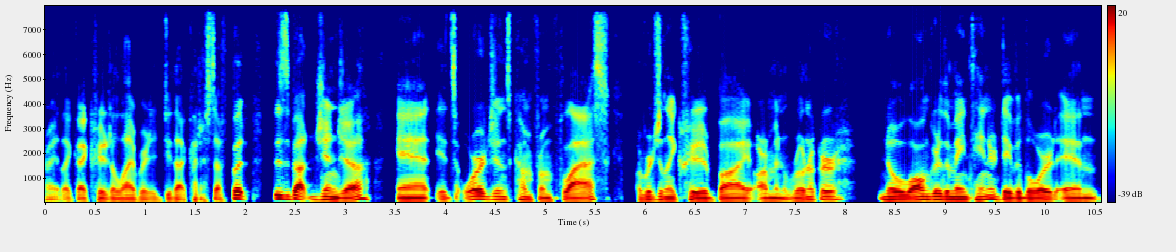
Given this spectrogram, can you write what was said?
right? Like I created a library to do that kind of stuff. But this is about Jinja, and its origins come from Flask, originally created by Armin Ronacher. No longer the maintainer, David Lord and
